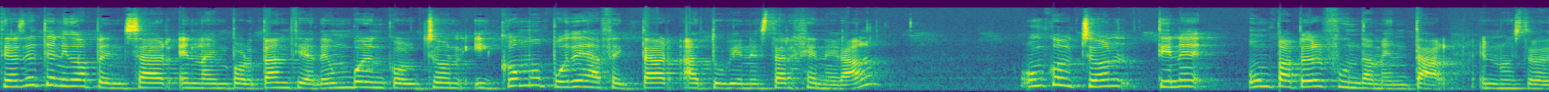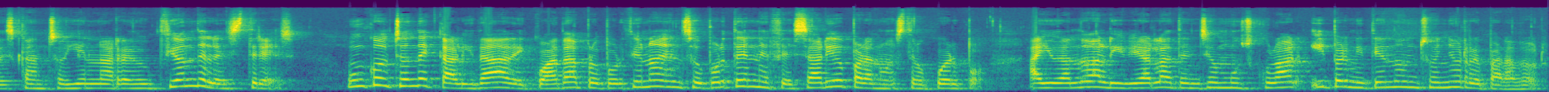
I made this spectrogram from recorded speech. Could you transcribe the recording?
¿Te has detenido a pensar en la importancia de un buen colchón y cómo puede afectar a tu bienestar general? Un colchón tiene un papel fundamental en nuestro descanso y en la reducción del estrés. Un colchón de calidad adecuada proporciona el soporte necesario para nuestro cuerpo, ayudando a aliviar la tensión muscular y permitiendo un sueño reparador.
